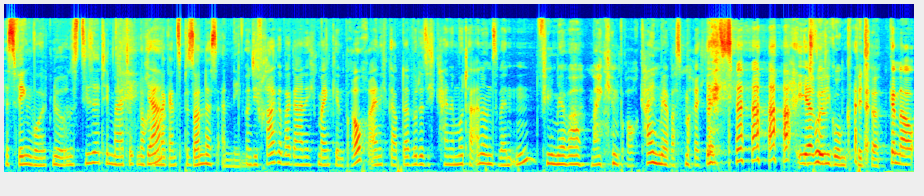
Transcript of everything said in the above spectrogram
Deswegen wollten wir uns dieser Thematik noch Ja? einmal ganz besonders annehmen. Und die Frage war gar nicht, mein Kind braucht einen. Ich glaube, da würde sich keine Mutter an uns wenden. Vielmehr war, mein Kind braucht keinen mehr. Was mache ich jetzt? Entschuldigung, bitte. genau.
